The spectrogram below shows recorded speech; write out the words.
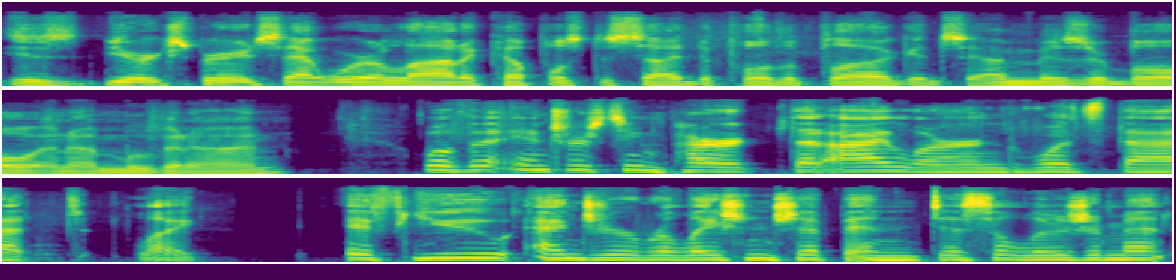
is your experience that where a lot of couples decide to pull the plug and say I'm miserable and I'm moving on? Well, the interesting part that I learned was that, like, if you end your relationship in disillusionment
